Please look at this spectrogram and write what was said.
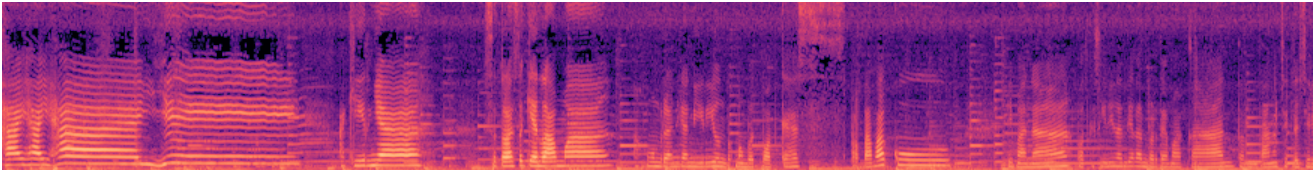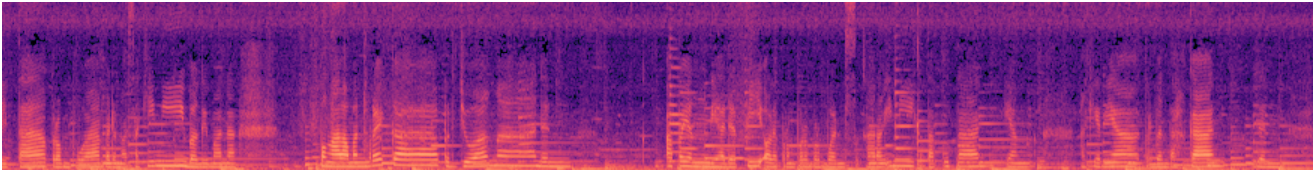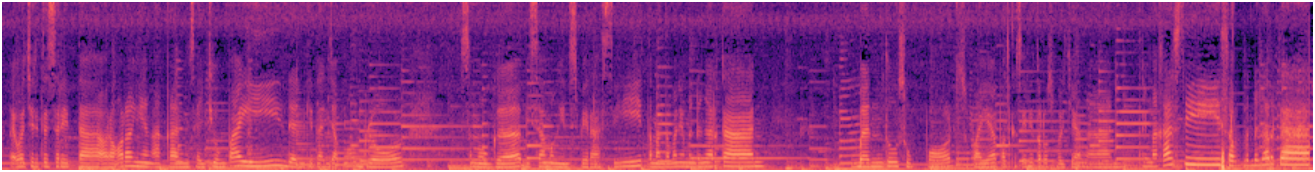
Hai hai hai. Yeay. Akhirnya Setelah sekian lama Aku memberanikan diri untuk membuat podcast Pertamaku Di mana podcast ini nanti akan bertemakan Tentang cerita-cerita perempuan pada masa kini Bagaimana pengalaman mereka, perjuangan dan apa yang dihadapi oleh perempuan-perempuan sekarang ini, ketakutan yang akhirnya terbantahkan dan lewat cerita-cerita orang-orang yang akan saya jumpai dan kita ajak ngobrol semoga bisa menginspirasi teman-teman yang mendengarkan bantu support supaya podcast ini terus berjalan. Terima kasih selamat mendengarkan.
